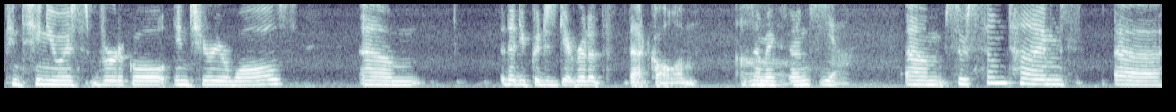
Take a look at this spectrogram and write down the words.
continuous vertical interior walls um, that you could just get rid of that column. Does that make Oh, sense? Yeah. Um, so sometimes uh,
